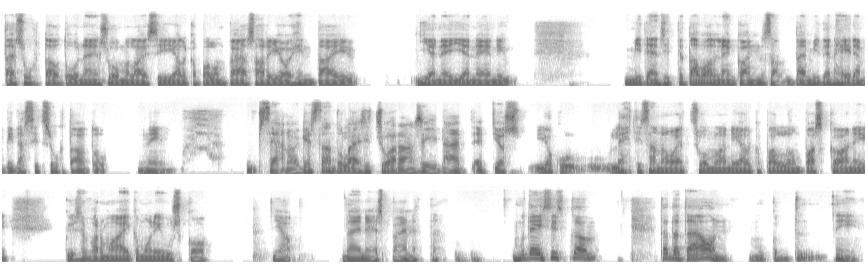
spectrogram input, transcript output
tai suhtautuu näin suomalaisiin jalkapallon pääsarjoihin tai jene jene, niin miten sitten tavallinen kansa, tai miten heidän pitäisi sitten suhtautua, niin sehän oikeastaan tulee sitten suoraan siitä, että, että jos joku lehti sanoo, että suomalainen jalkapallo on paskaa, niin kyllä se varmaan aika moni uskoo ja näin edespäin. Että. Mutta ei siis, to, tätä tämä on, mutta niin,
